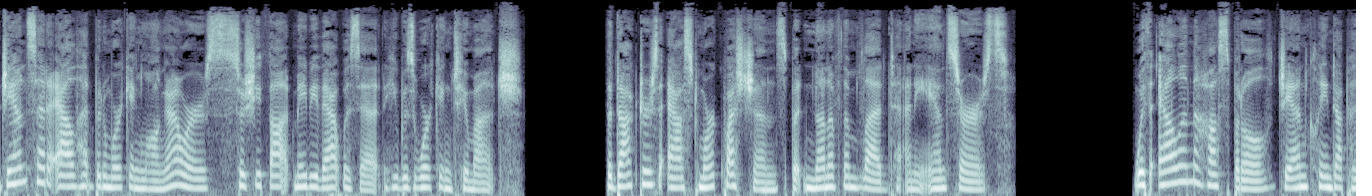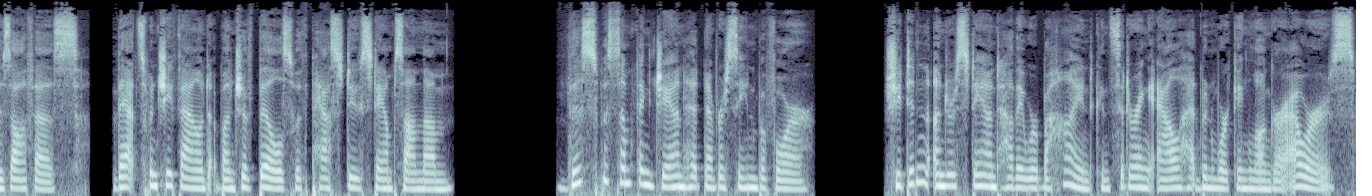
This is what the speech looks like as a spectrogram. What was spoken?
Jan said Al had been working long hours, so she thought maybe that was it. He was working too much. The doctors asked more questions, but none of them led to any answers. With Al in the hospital, Jan cleaned up his office. That's when she found a bunch of bills with past due stamps on them. This was something Jan had never seen before. She didn't understand how they were behind considering Al had been working longer hours.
